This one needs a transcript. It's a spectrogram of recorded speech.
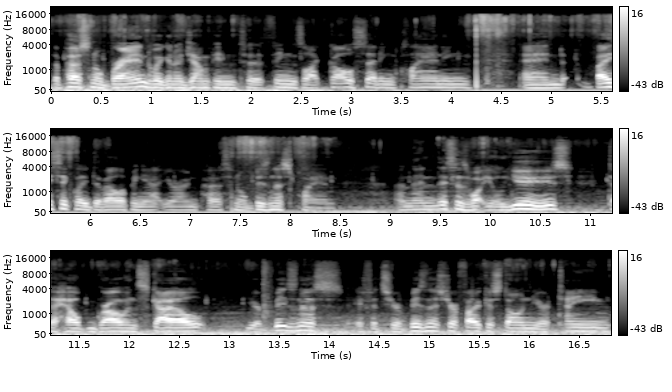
the personal brand, we're going to jump into things like goal setting, planning, and basically developing out your own personal business plan. And then this is what you'll use to help grow and scale your business. If it's your business you're focused on, your team,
